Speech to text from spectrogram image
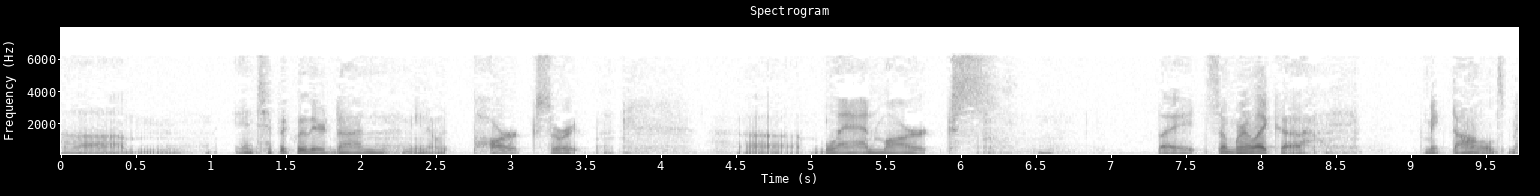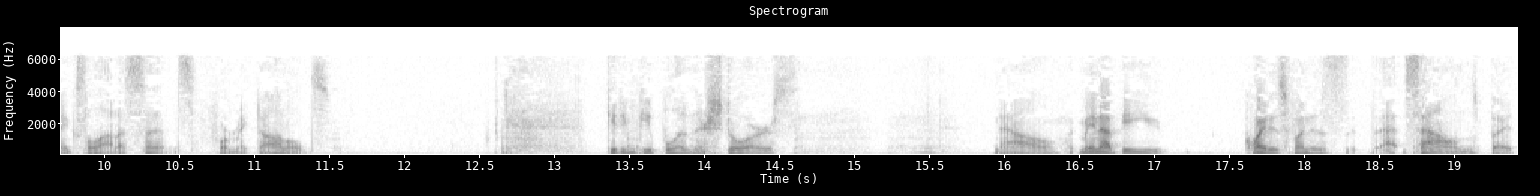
Um, and typically they're done, you know, at parks or at uh, landmarks. But somewhere like a McDonald's makes a lot of sense for McDonald's. Getting people in their stores. Now, it may not be quite as fun as that sounds, but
